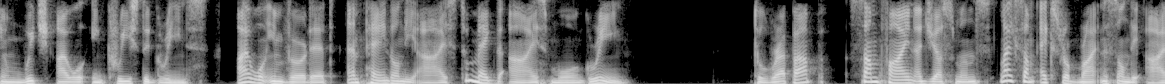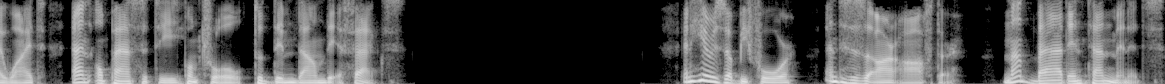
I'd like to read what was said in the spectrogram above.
in which I will increase the greens. I will invert it and paint on the eyes to make the eyes more green. To wrap up, some fine adjustments like some extra brightness on the eye white and opacity control to dim down the effects. And here is a before and this is our after. Not bad in 10 minutes.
